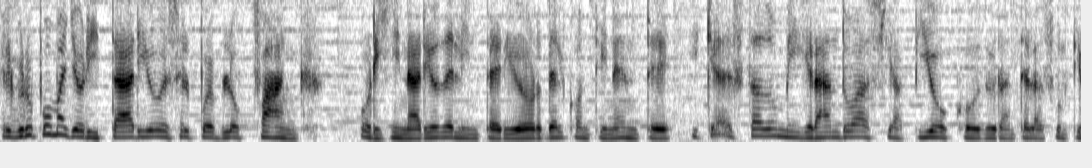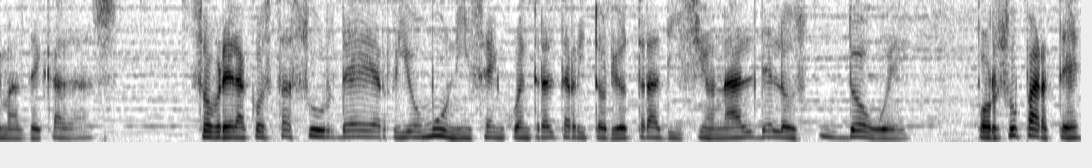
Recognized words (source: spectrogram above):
El grupo mayoritario es el pueblo Fang, originario del interior del continente y que ha estado migrando hacia Bioko durante las últimas décadas. Sobre la costa sur de Río Muni se encuentra el territorio tradicional de los Dowe. Por su parte,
